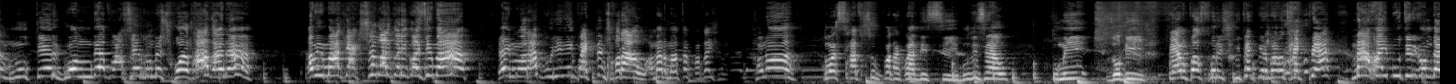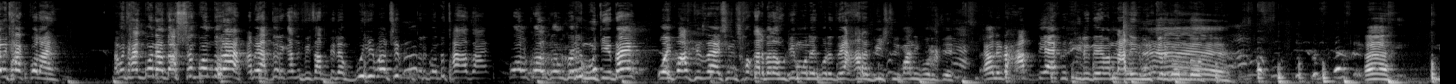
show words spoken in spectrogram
তোমার মুতের গন্ধে পাশের রুমে শোয়া থাকা যায় না। আমি মাকে একশো বার করে কইছি মা এই মরা বুড়ি নি পাইতেন সরাও। আমার মাথা কথাই শোনে শোনো তোমার সাপসুপ কথা কয়া দিচ্ছি বুঝিছাও? তুমি যদি প্যাম্পাস পরে শুই থাকতে পারো থাকবে। না হয় মুতির গন্ধে আমি থাকব না। আমি থাকব না দর্শক বন্ধুরা আমি আপনাদের কাছে বিচার দিলাম। বুড়ি মানুষের মুতের গন্ধ থাকা যায়। কল কল কল করে মুতিয়ে দেয়। ওই পাশে যায় আসেন সকালবেলা উঠে মনে করে দেয় হারে বৃষ্টির পানি পড়ছে। এখন একটা হাত দিয়ে এখন তুলে দেয় আমার নানির মুতের গন্ধ। হ্যাঁ।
